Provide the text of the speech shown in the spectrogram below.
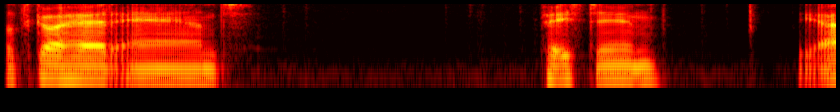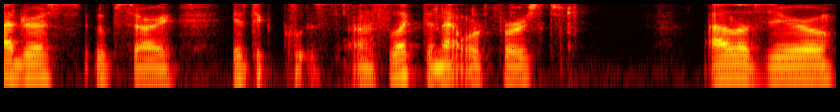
let's go ahead and paste in the address. Oops, sorry. You have to uh, select the network first. Aleph Zero,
